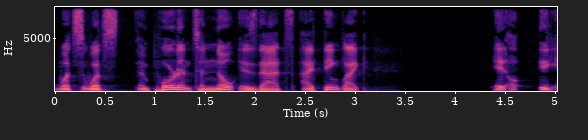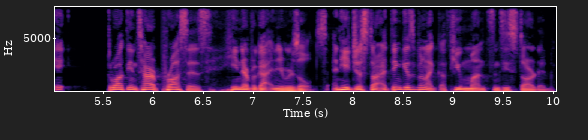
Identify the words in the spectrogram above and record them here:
what's what's important to note is that I think like it, it, it throughout the entire process, he never got any results, and he just started. I think it's been like a few months since he started,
